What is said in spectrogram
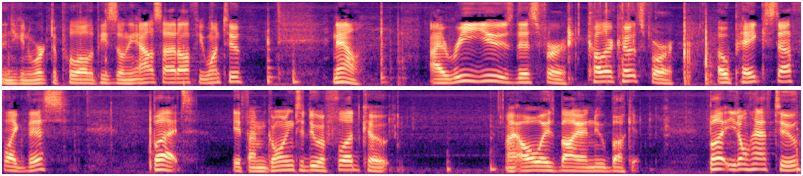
Then you can work to pull all the pieces on the outside off if you want to. Now, I reuse this for color coats for opaque stuff like this. But if I'm going to do a flood coat, I always buy a new bucket. But you don't have to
